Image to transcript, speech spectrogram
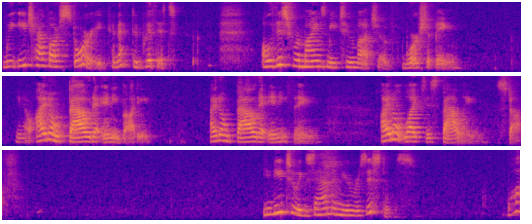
we each have our story connected with it. oh, this reminds me too much of worshiping. You know, I don't bow to anybody. I don't bow to anything. I don't like this bowing stuff. You need to examine your resistance. Why?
